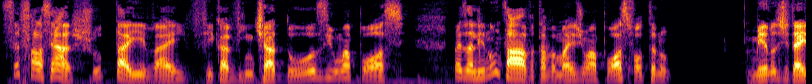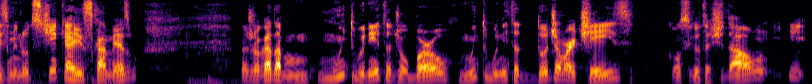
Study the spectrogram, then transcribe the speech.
você fala assim, ah, chuta aí, vai, fica 20 a 12 e uma posse. Mas ali não tava, tava mais de uma posse, faltando menos de 10 minutos, tinha que arriscar mesmo. Uma jogada muito bonita, Joe Burrow, muito bonita do Jamar Chase, conseguiu touchdown e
